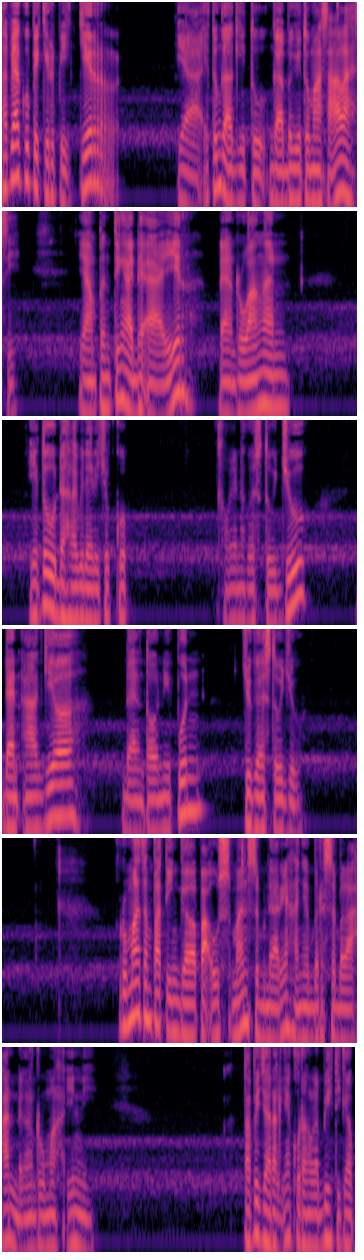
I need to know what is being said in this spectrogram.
Tapi aku pikir-pikir ya itu nggak gitu, nggak begitu masalah sih. Yang penting ada air dan ruangan. Itu udah lebih dari cukup. Kemudian aku setuju dan Agil dan Tony pun juga setuju. Rumah tempat tinggal Pak Usman sebenarnya hanya bersebelahan dengan rumah ini. Tapi jaraknya kurang lebih 30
